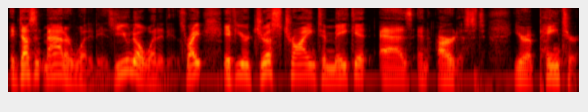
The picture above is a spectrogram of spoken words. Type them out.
It doesn't matter what it is. You know what it is, right? If you're just trying to make it as an artist, you're a painter,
